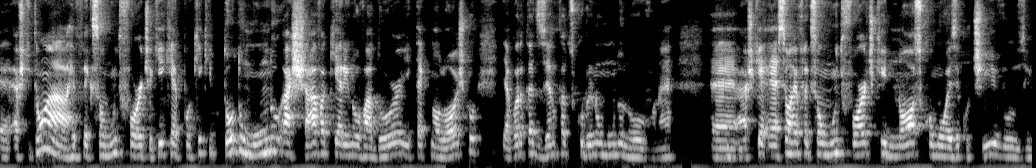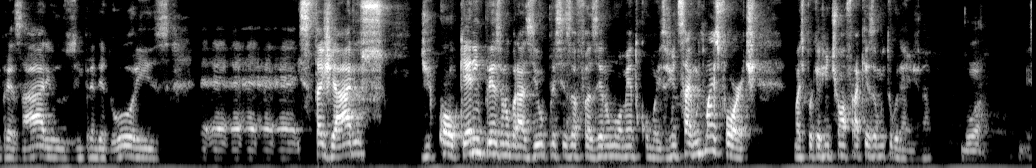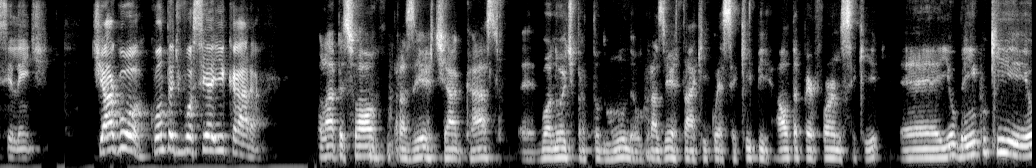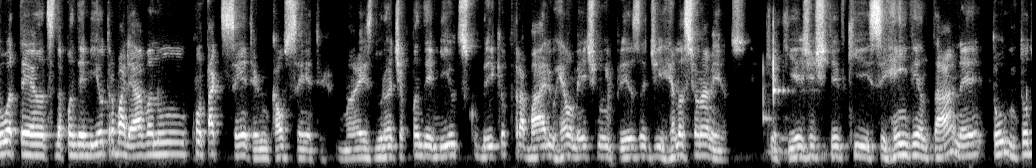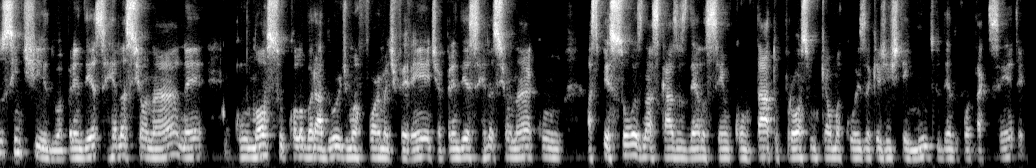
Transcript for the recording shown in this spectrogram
É, acho que tem uma reflexão muito forte aqui, que é por que, que todo mundo achava que era inovador e tecnológico e agora está dizendo que está descobrindo um mundo novo, né? É, acho que essa é uma reflexão muito forte que nós, como executivos, empresários, empreendedores, é, é, é, é estagiários, de qualquer empresa no Brasil precisa fazer num momento como esse. A gente sai muito mais forte, mas porque a gente tinha uma fraqueza muito grande, né? Boa, excelente. Tiago, conta de você aí, cara. Olá, pessoal. Prazer, Tiago Castro. É, boa noite para todo mundo. É um prazer estar aqui com essa equipe alta performance aqui. É, e eu brinco que eu até antes da pandemia eu trabalhava num contact center, num call center, mas durante a pandemia eu descobri que eu trabalho realmente numa empresa de relacionamentos que aqui a gente teve que se reinventar, né, em todo sentido, aprender a se relacionar, né, com o nosso colaborador de uma forma diferente, aprender a se relacionar com as pessoas nas casas delas sem um contato próximo, que é uma coisa que a gente tem muito dentro do contact center.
